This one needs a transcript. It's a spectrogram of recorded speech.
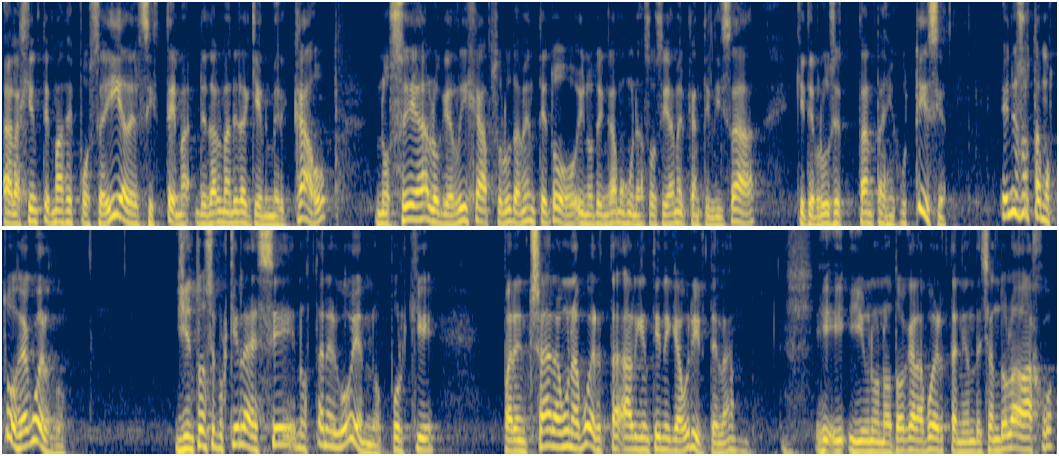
a la gente más desposeída del sistema, de tal manera que el mercado no sea lo que rija absolutamente todo y no tengamos una sociedad mercantilizada que te produce tantas injusticias. En eso estamos todos de acuerdo. Y entonces, ¿por qué la EC no está en el gobierno? Porque para entrar a una puerta alguien tiene que abrírtela y, uno no toca la puerta ni anda echándola abajo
